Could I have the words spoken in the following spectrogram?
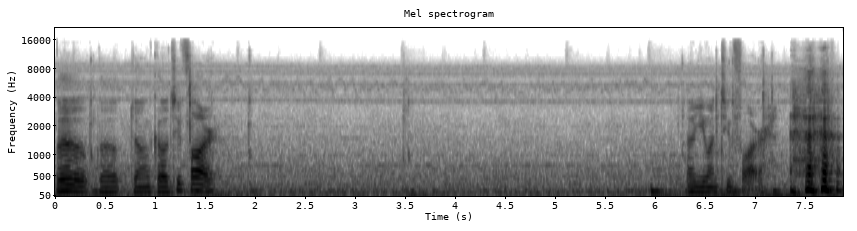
Whoa, whoa, don't go too far. Oh, you went too far.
